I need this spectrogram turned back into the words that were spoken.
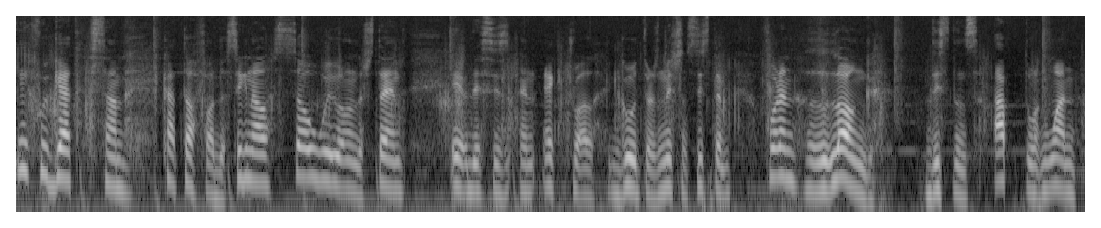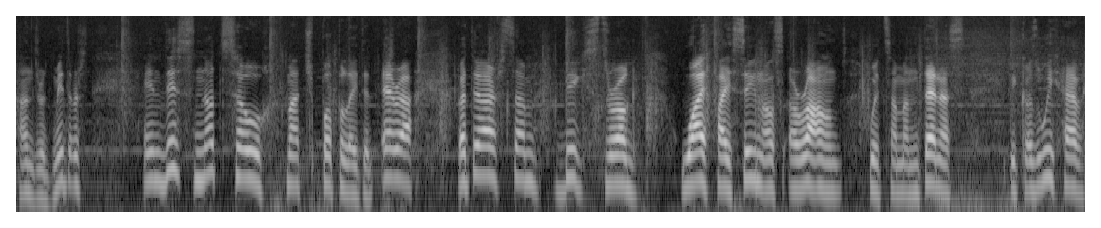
If we get some cutoff of the signal so we will understand if this is an actual good transmission system for a long distance up to 100 meters. In this not so much populated area but there are some big strong Wi-Fi signals around with some antennas because we have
